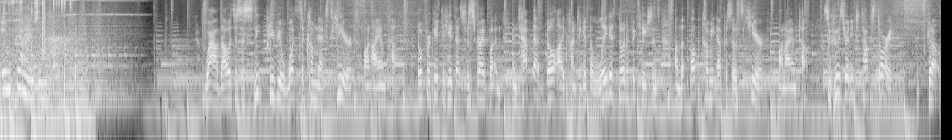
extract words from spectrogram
Instamersion. Wow, that was just a sneak preview of what's to come next here on iM Talk. Don't forget to hit that subscribe button and tap that bell icon to get the latest notifications on the upcoming episodes here on iM Talk. So, who's ready to talk story? Let's go.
